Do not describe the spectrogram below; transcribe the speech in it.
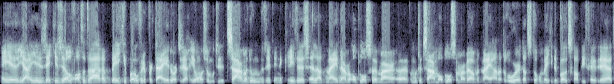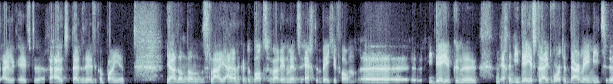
En je, ja, je zet jezelf als het ware een beetje boven de partijen door te zeggen: jongens, we moeten dit samen doen. We zitten in een crisis en laat mij het naar me oplossen. Maar we moeten het samen oplossen, maar wel met mij aan het roer. Dat is toch een beetje de boodschap die VVD uiteindelijk heeft uh, geuit tijdens deze campagne. Ja, dan, dan sla je eigenlijk een debat waarin mensen echt een beetje van uh, ideeën kunnen. Echt een ideeënstrijd wordt het daarmee niet. Uh,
